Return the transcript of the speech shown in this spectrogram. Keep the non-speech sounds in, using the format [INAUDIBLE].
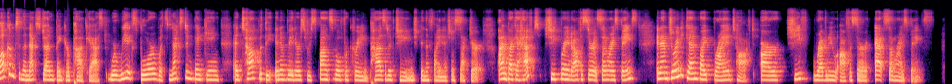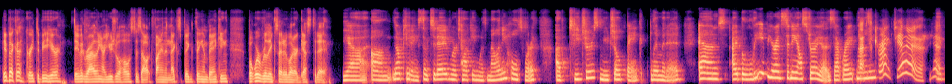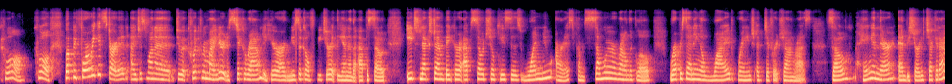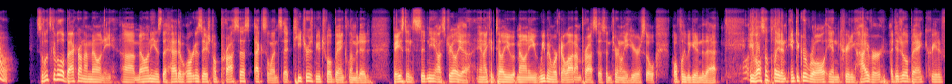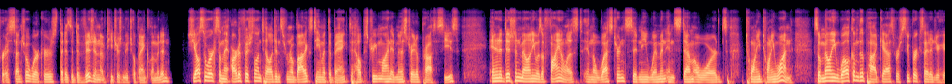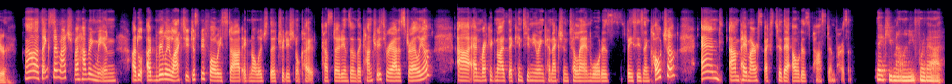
Welcome to the Next Gen Banker podcast, where we explore what's next in banking and talk with the innovators responsible for creating positive change in the financial sector. I'm Becca Heft, Chief Brand Officer at Sunrise Banks, and I'm joined again by Brian Toft, our Chief Revenue Officer at Sunrise Banks. Hey, Becca, great to be here. David Reiling, our usual host, is out finding the next big thing in banking, but we're really excited about our guest today. Yeah, um, no kidding. So today we're talking with Melanie Holdsworth of Teachers Mutual Bank Limited. And I believe you're in Sydney, Australia. Is that right, Melanie? That's correct. Yeah. Yeah. Okay, cool. Cool. But before we get started, I just want to do a quick reminder to stick around to hear our musical feature at the end of the episode. Each Next Gen Banker episode showcases one new artist from somewhere around the globe, representing a wide range of different genres. So hang in there and be sure to check it out. So let's give a little background on Melanie. Uh, Melanie is the head of organizational process excellence at Teachers Mutual Bank Limited, based in Sydney, Australia. And I can tell you, Melanie, we've been working a lot on process internally here. So hopefully we get into that. You've also played an integral role in creating Hiver, a digital bank created for essential workers that is a division of Teachers Mutual Bank Limited. She also works on the artificial intelligence and robotics team at the bank to help streamline administrative processes. And in addition, Melanie was a finalist in the Western Sydney Women in STEM Awards 2021. So, Melanie, welcome to the podcast. We're super excited you're here. Oh, thanks so much for having me. And I'd, I'd really like to, just before we start, acknowledge the traditional co- custodians of the country throughout Australia uh, and recognize their continuing connection to land, waters, species and culture, and um, pay my respects to their elders, past and present. Thank you, Melanie, for that.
